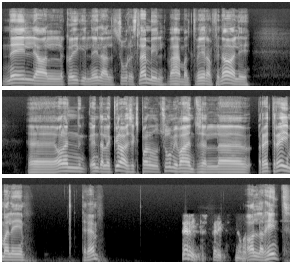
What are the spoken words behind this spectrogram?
neljal, kõigil neljal suurel slämmil vähemalt veerandfinaali. Äh, olen endale külaliseks palunud Zoomi vahendusel äh, Rett Reimali. tere! tervitust, tervitust! Allar Hint.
